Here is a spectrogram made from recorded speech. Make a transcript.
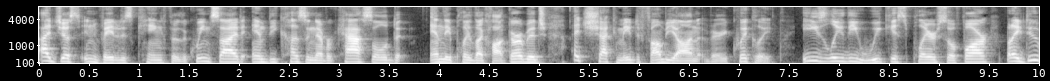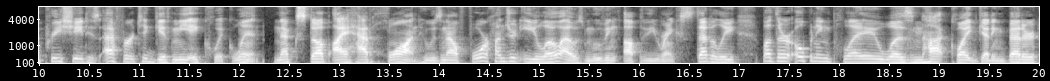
I just invaded his king through the queen side, and because he never castled, and they played like hot garbage, I checkmated Fabian very quickly easily the weakest player so far, but I do appreciate his effort to give me a quick win. Next up, I had Juan, who is now 400 elo. I was moving up the rank steadily, but their opening play was not quite getting better.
